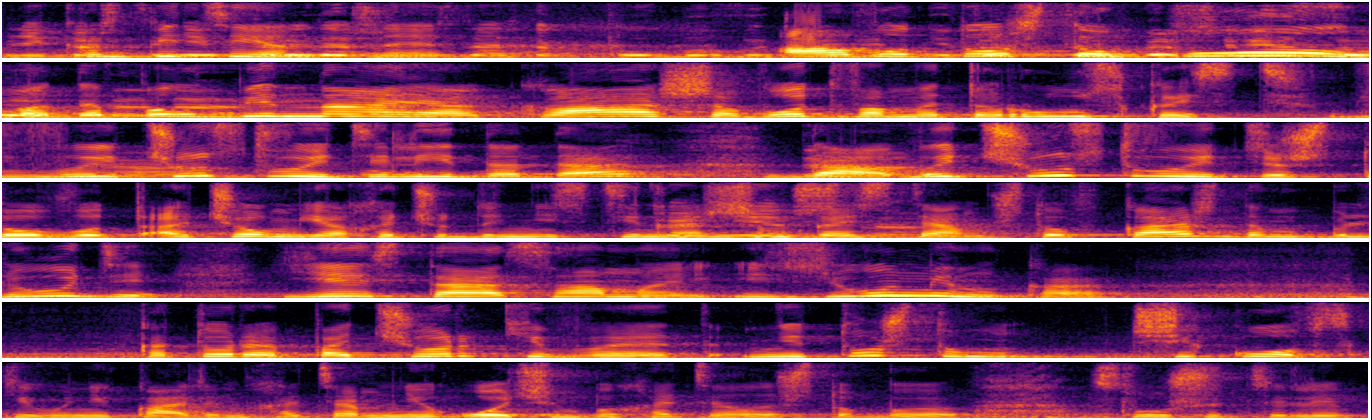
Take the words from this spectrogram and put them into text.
Мне компетентны. Кажется, даже не знают, как полба выглядит. А вот то, что полба, да, да полбиная каша, вот вам эта русскость. Вы да. чувствуете, Лида, да? да? Да, вы чувствуете, что вот о чем я хочу донести Конечно. нашим гостям, что в каждом блюде есть та самая изюминка, которая подчеркивает не то, что Чайковский уникален, хотя мне очень бы хотелось, чтобы слушатели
